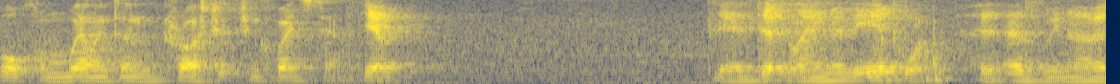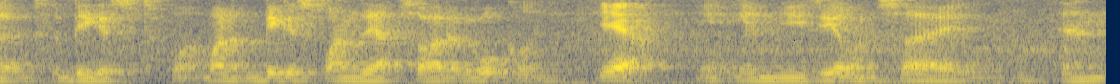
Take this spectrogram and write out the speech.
Auckland, Wellington, Christchurch, and Queenstown. Yep. Yeah, definitely. I mean, the airport, as we know, it's the biggest, one of the biggest ones outside of Auckland Yeah, in, in New Zealand. So, and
